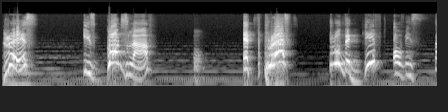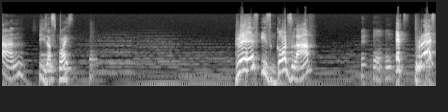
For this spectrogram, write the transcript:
Grace is God's love expressed through the gift of His Son, Jesus Christ. Grace is God's love expressed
